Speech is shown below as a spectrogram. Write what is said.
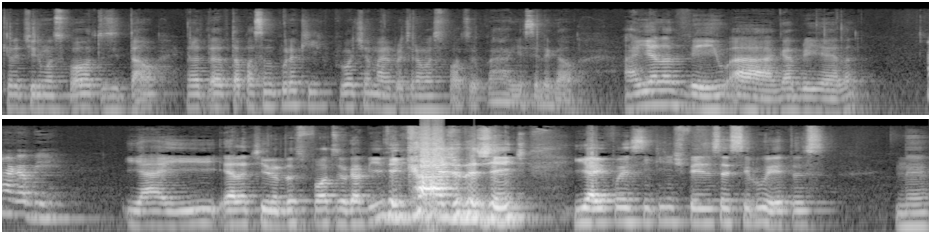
que ela tira umas fotos e tal. Ela, ela tá passando por aqui, te chamar para tirar umas fotos. Eu, ah, ia ser legal. Aí ela veio, a Gabriela. Ah, Gabi. E aí ela tirando as fotos, eu, Gabi, vem cá, ajuda a gente. E aí foi assim que a gente fez essas silhuetas, né?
